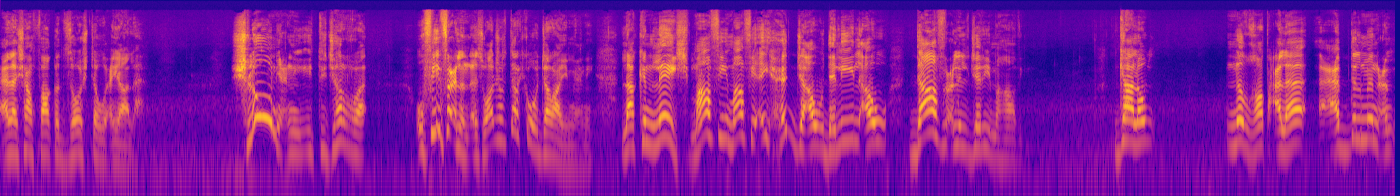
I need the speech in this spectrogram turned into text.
علشان فاقد زوجته وعياله. شلون يعني يتجرأ؟ وفي فعلا أزواج ارتكبوا جرائم يعني. لكن ليش؟ ما في ما في أي حجة أو دليل أو دافع للجريمة هذه. قالوا نضغط على عبد المنعم.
